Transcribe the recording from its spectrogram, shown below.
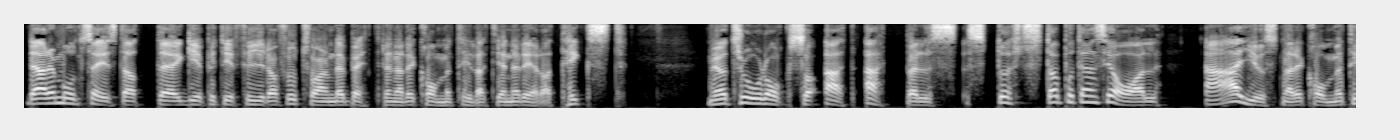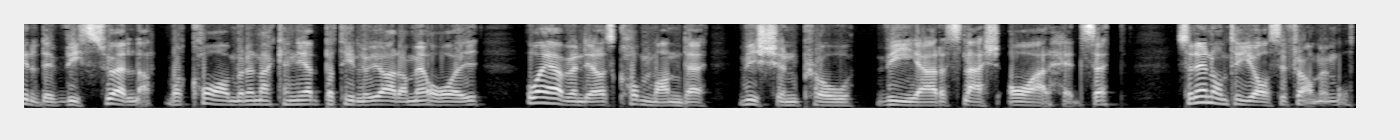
Däremot sägs det att eh, GPT-4 fortfarande är bättre när det kommer till att generera text. Men jag tror också att Apples största potential är just när det kommer till det visuella, vad kamerorna kan hjälpa till att göra med AI och även deras kommande Vision Pro VR AR headset. Så det är någonting jag ser fram emot.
